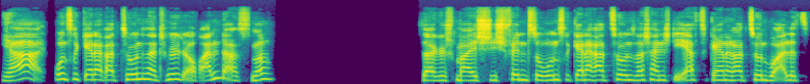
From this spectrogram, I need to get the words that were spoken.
ja, unsere Generation ist natürlich auch anders, ne? Sage ich mal. Ich, ich finde so, unsere Generation ist wahrscheinlich die erste Generation, wo alles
